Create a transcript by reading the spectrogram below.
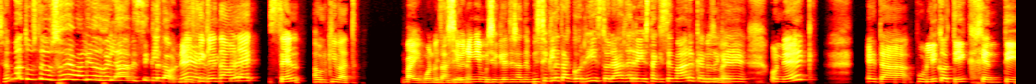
Zenbat uste duzu balio duela bizikleta honek? Bizikleta honek zen aulki bat. Bai, bueno, eta zibi Bizikleta. ginen bizikleta izaten, bizikleta gorri, zora agarri, ez dakize marka, no Bai. seke, honek, eta publikotik, genti,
